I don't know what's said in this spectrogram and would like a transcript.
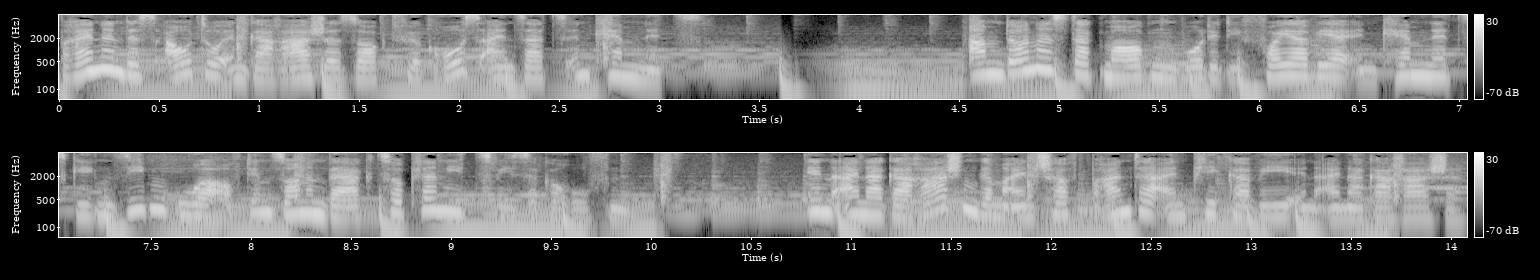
Brennendes Auto in Garage sorgt für Großeinsatz in Chemnitz. Am Donnerstagmorgen wurde die Feuerwehr in Chemnitz gegen 7 Uhr auf dem Sonnenberg zur Planitzwiese gerufen. In einer Garagengemeinschaft brannte ein Pkw in einer Garage.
